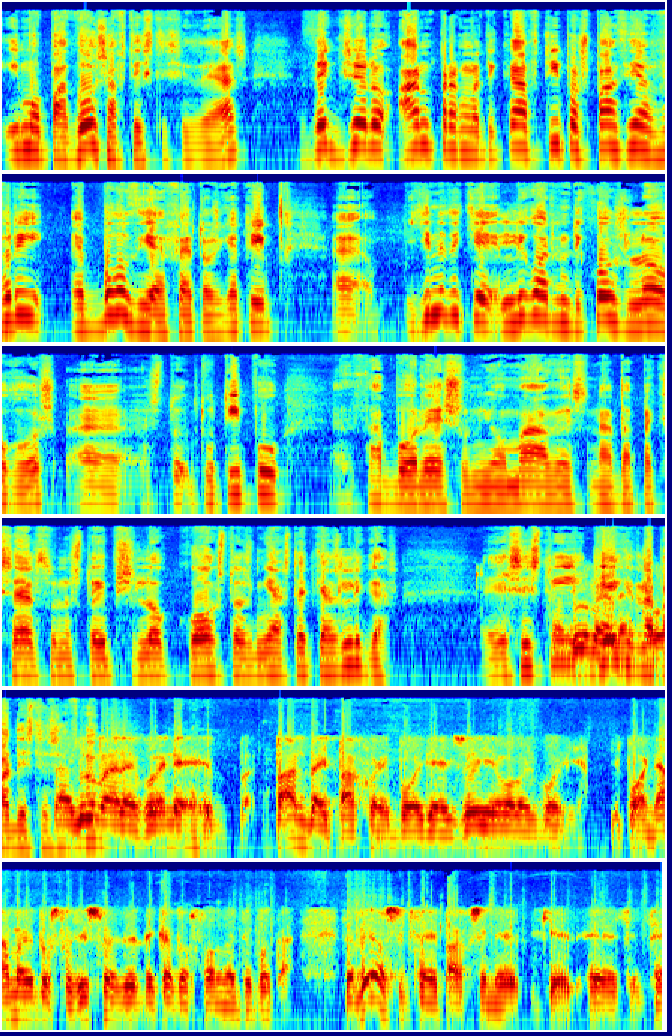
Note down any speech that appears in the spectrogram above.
είμαι οπαδός αυτής της ιδέας δεν ξέρω αν πραγματικά αυτή η προσπάθεια βρει εμπόδια εφέτος γιατί ε, γίνεται και λίγο αρνητικός λόγος ε, στο, του τύπου ε, θα μπορέσουν οι ομάδες να ανταπεξέλθουν στο υψηλό κόστος μιας τέτοιας λίγκας. Ε, εσείς τι, Θα δούμε, τι έχετε Αλέκο. να απαντήσετε σε Θα αυτό; δούμε, Αλέκο. Είναι, πάντα υπάρχουν εμπόδια. Η ζωή είναι όλα εμπόδια. Λοιπόν, άμα δεν προσπαθήσουμε, δεν, δεν κατορθώνουμε τίποτα. Βεβαίως θα υπάρξουν και, ε, θα,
